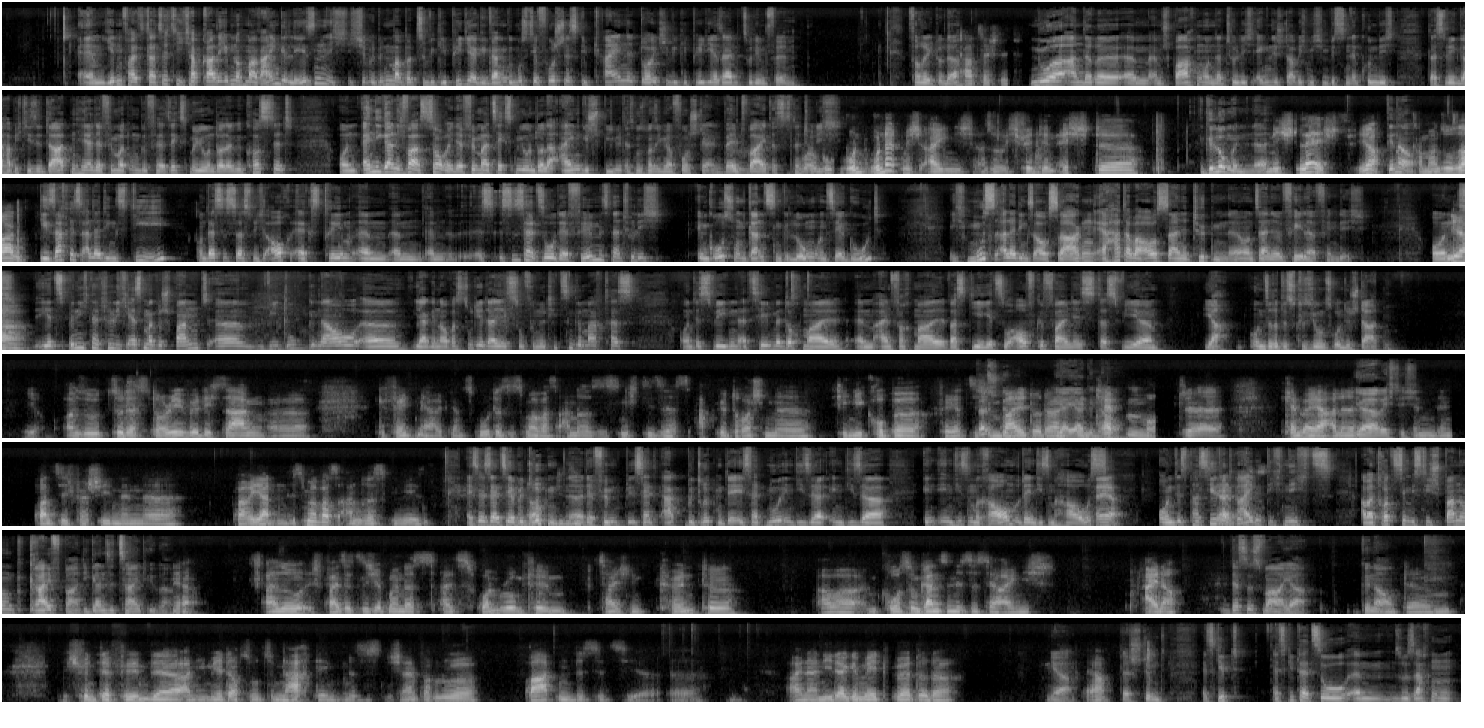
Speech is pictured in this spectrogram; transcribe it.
ähm, jedenfalls tatsächlich, ich habe gerade eben noch mal reingelesen. Ich, ich bin mal zu Wikipedia gegangen. Du musst dir vorstellen, es gibt keine deutsche Wikipedia-Seite zu dem Film. Verrückt, oder? Tatsächlich. Nur andere ähm, ähm Sprachen und natürlich Englisch, da habe ich mich ein bisschen erkundigt. Deswegen habe ich diese Daten her. Der Film hat ungefähr 6 Millionen Dollar gekostet. Und, äh, nee, gar nicht wahr, sorry, der Film hat 6 Millionen Dollar eingespielt, das muss man sich mal vorstellen, weltweit, das ist natürlich... Wundert mich eigentlich, also ich finde den echt... Äh, gelungen, ne? Nicht schlecht, ja, genau. kann man so sagen. Die Sache ist allerdings die, und das ist das mich auch extrem, ähm, ähm, ähm, es, es ist halt so, der Film ist natürlich im Großen und Ganzen gelungen und sehr gut. Ich muss allerdings auch sagen, er hat aber auch seine Tücken ne, und seine Fehler, finde ich. Und ja. jetzt bin ich natürlich erstmal gespannt, äh, wie du genau, äh, ja genau, was du dir da jetzt so für Notizen gemacht hast. Und deswegen erzähl mir doch mal ähm, einfach mal, was dir jetzt so aufgefallen ist, dass wir ja unsere Diskussionsrunde starten. Ja, also zu der Story würde ich sagen, äh, gefällt mir halt ganz gut. Es ist mal was anderes. Es ist nicht dieses abgedroschene Teenie-Gruppe verirrt sich das im stimmt. Wald oder ja, ja, in genau. Cappen und äh, kennen wir ja alle. Ja, richtig. In, in 20 verschiedenen äh, Varianten ist mal was anderes gewesen. Es ist halt sehr bedrückend, ne? Der Film ist halt arg bedrückend. Der ist halt nur in dieser, in dieser, in, in diesem Raum oder in diesem Haus. Ja, ja. Und es passiert ja, halt eigentlich nichts. Aber trotzdem ist die Spannung greifbar, die ganze Zeit über. Ja. Also ich weiß jetzt nicht, ob man das als One-Room-Film bezeichnen könnte. Aber im Großen und Ganzen ist es ja eigentlich einer. Das ist wahr, ja. Genau. Und, ähm, ich finde, der Film, der animiert auch so zum Nachdenken. Das ist nicht einfach nur warten, bis jetzt hier äh, einer niedergemäht wird oder. Ja, ja, das stimmt. Es gibt, es gibt halt so, ähm, so Sachen,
